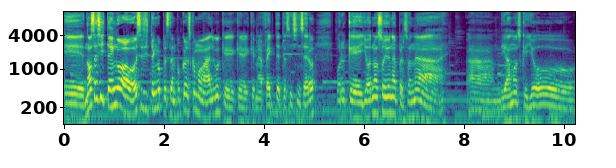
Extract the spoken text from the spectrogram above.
eh, no sé si tengo, o sé si tengo, pues tampoco es como algo que, que- que me afecte, te soy sincero, porque yo no soy una persona, digamos, que yo,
